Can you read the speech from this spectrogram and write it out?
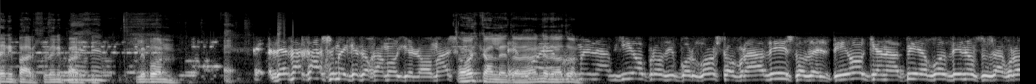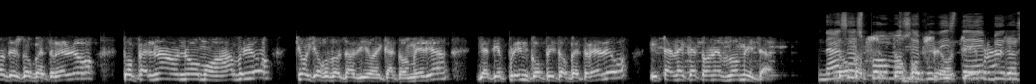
Δεν υπάρχει, δεν υπάρχει. Ναι, ναι. Λοιπόν, Ε, Δεν θα χάσουμε και το χαμόγελό μας. Όχι καλέ τώρα, είναι δυνατόν. να βγει ο Πρωθυπουργός το βράδυ στο δελτίο και να πει: Εγώ δίνω στους αγρότες το πετρέλαιο, το περνάω νόμο αύριο και όχι 82 εκατομμύρια, γιατί πριν κοπεί το πετρέλαιο ήταν 170. Να Το σας κόψε- πω το όμως, κόψε επειδή ο είστε Τσίπρας. έμπειρος,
